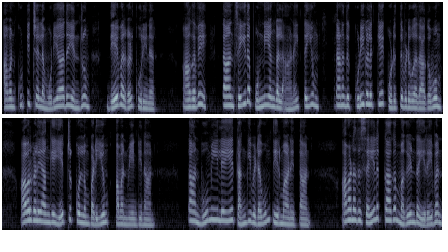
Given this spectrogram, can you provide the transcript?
அவன் கூட்டிச் செல்ல முடியாது என்றும் தேவர்கள் கூறினர். ஆகவே தான் செய்த புண்ணியங்கள் அனைத்தையும் தனது குடிகளுக்கே கொடுத்து விடுவதாகவும் அவர்களை அங்கே ஏற்றுக்கொள்ளும்படியும் அவன் வேண்டினான். தான் பூமியிலேயே தங்கிவிடவும் தீர்மானித்தான். அவனது செயலுக்காக மகிழ்ந்த இறைவன்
